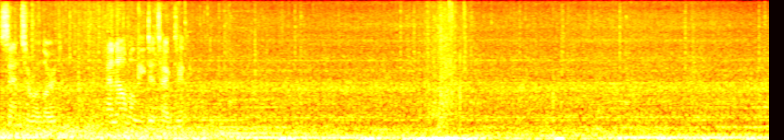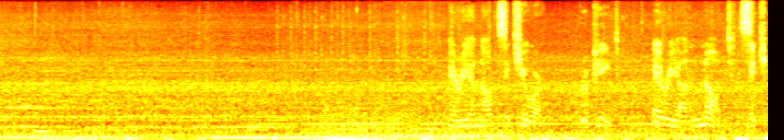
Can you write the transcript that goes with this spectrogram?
Sensor alert. Anomaly detected. Area not secure. Repeat. Area not secure.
